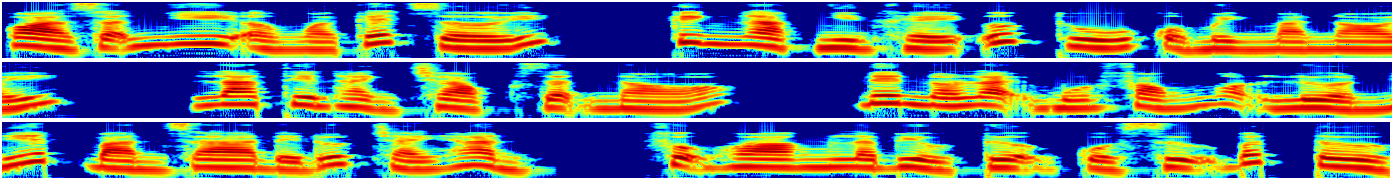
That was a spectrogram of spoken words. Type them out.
Hỏa dọa Nhi ở ngoài kết giới, kinh ngạc nhìn khế ước thú của mình mà nói, La Thiên Hành chọc giận nó, nên nó lại muốn phóng ngọn lửa niết bàn ra để đốt cháy hẳn. Phượng Hoàng là biểu tượng của sự bất tử,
